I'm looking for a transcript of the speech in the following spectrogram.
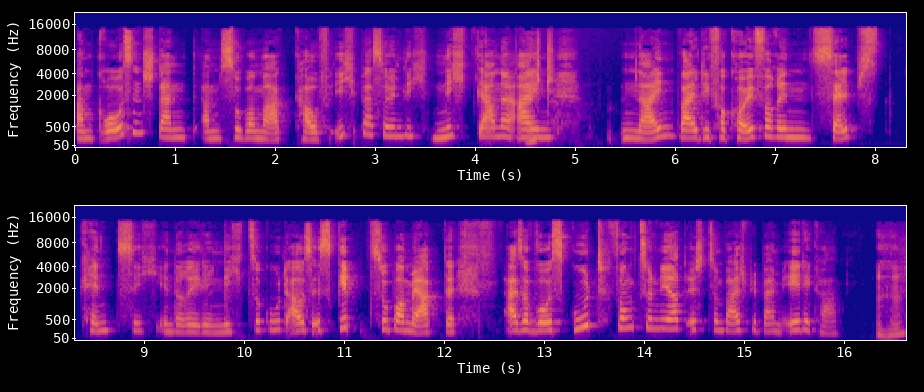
am, großen Stand am Supermarkt kaufe ich persönlich nicht gerne ein. Echt? Nein, weil die Verkäuferin selbst kennt sich in der Regel nicht so gut aus. Es gibt Supermärkte, also wo es gut funktioniert, ist zum Beispiel beim Edeka. Mhm.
